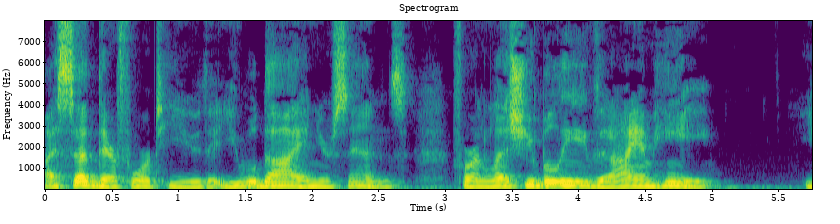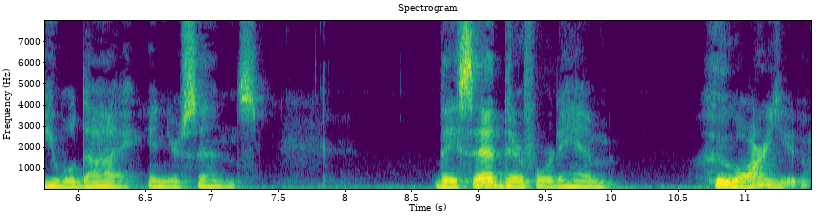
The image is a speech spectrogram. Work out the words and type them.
I said therefore to you that you will die in your sins, for unless you believe that I am He, you will die in your sins. They said therefore to him, Who are you?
